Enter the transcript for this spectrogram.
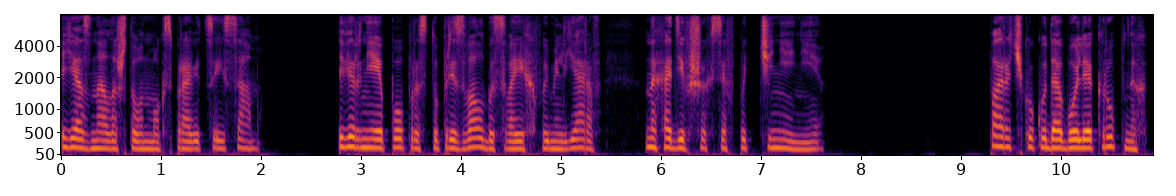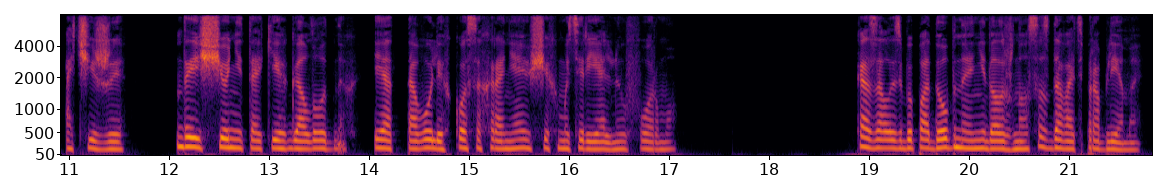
Я знала, что он мог справиться и сам. Вернее, попросту призвал бы своих фамильяров, находившихся в подчинении. Парочку куда более крупных очижи, да еще не таких голодных и оттого легко сохраняющих материальную форму. Казалось бы, подобное не должно создавать проблемы —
